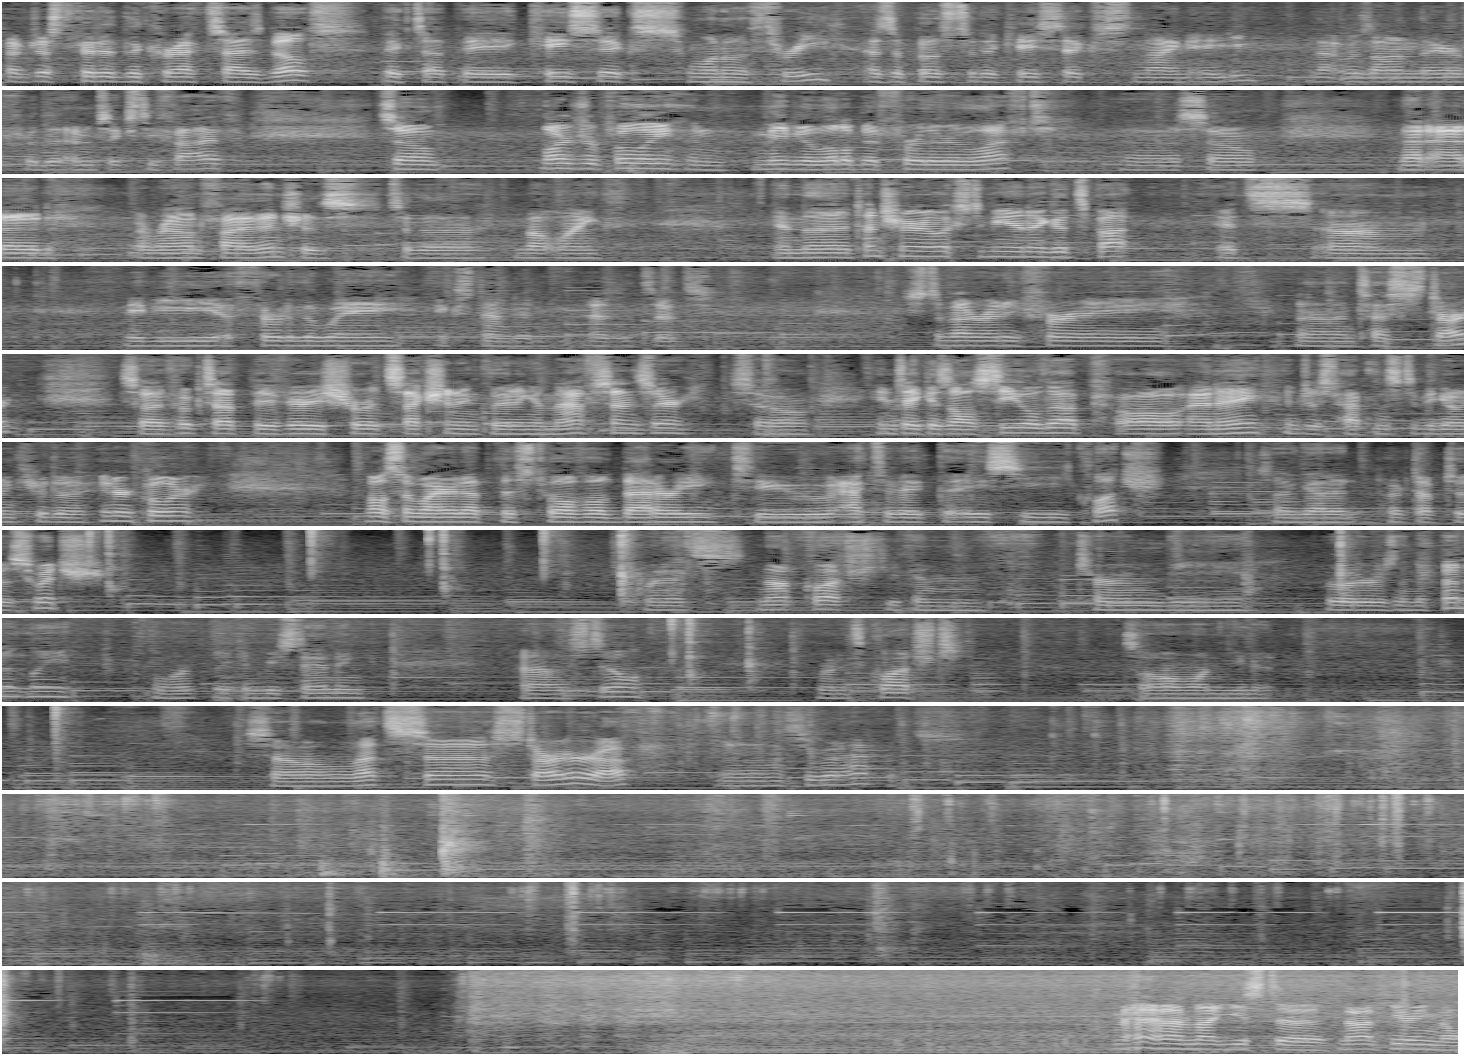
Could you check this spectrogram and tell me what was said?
So I've just fitted the correct size belt, picked up a K6 103 as opposed to the K6 980 that was on there for the M65. So larger pulley and maybe a little bit further left. Uh, so that added around five inches to the belt length. And the tensioner looks to be in a good spot. It's um, maybe a third of the way extended as it sits. Just about ready for a uh, test start. So I've hooked up a very short section including a MAF sensor. So intake is all sealed up, all NA. It just happens to be going through the intercooler. I've also wired up this 12 volt battery to activate the AC clutch. So I've got it hooked up to a switch. When it's not clutched, you can turn the rotors independently or they can be standing uh, still. When it's clutched, it's all one unit. So let's uh, start her up and see what happens. Man, I'm not used to not hearing the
